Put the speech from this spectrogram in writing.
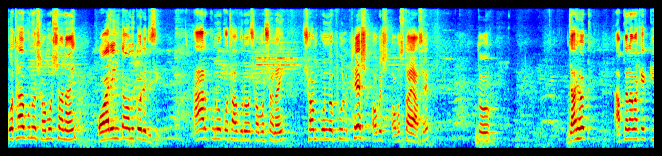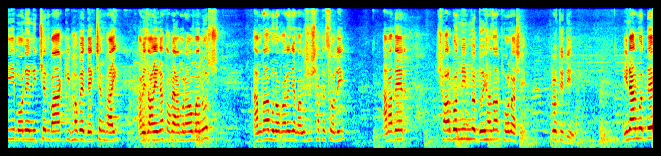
কোথাও কোনো সমস্যা নাই, ওয়ারিংটাও আমি করে দিছি। আর কোনো কোথাও কোনো সমস্যা নাই, সম্পূর্ণ ফুল ফ্রেশ অবস্থায় আছে। তো যাই হোক, আপনারা আমাকে কি মনে নিচ্ছেন বা কীভাবে দেখছেন ভাই, আমি জানি না, তবে আমরাও মানুষ। আমরা মনে করেন যে মানুষের সাথে চলি। আমাদের সর্বনিম্ন দুই হাজার ফোন আসে প্রতিদিন। ইনার মধ্যে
